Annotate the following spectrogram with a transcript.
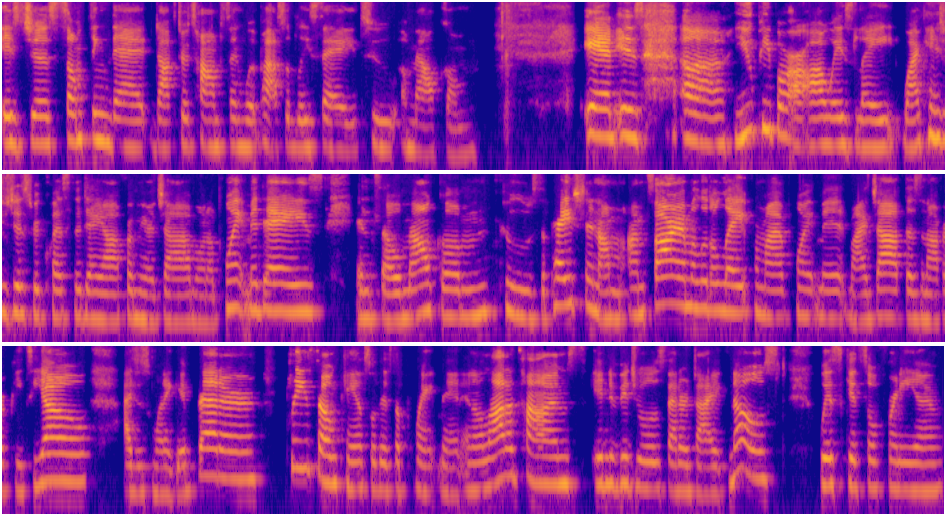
is just something that Dr. Thompson would possibly say to a Malcolm and is uh, you people are always late. Why can't you just request the day off from your job on appointment days? And so Malcolm, who's the patient, I'm I'm sorry I'm a little late for my appointment. My job doesn't offer PTO. I just want to get better. Please don't cancel this appointment. And a lot of times, individuals that are diagnosed with schizophrenia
